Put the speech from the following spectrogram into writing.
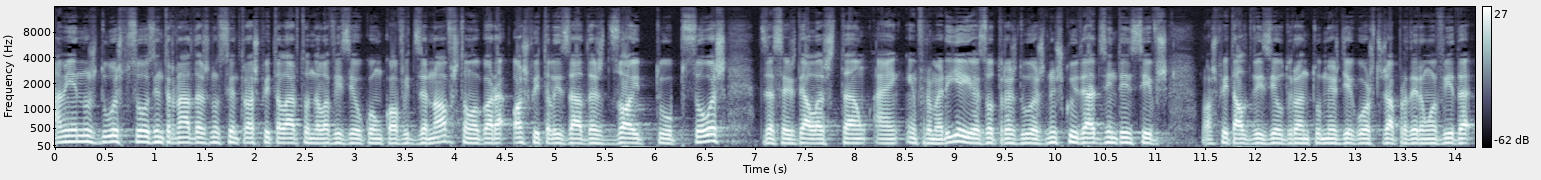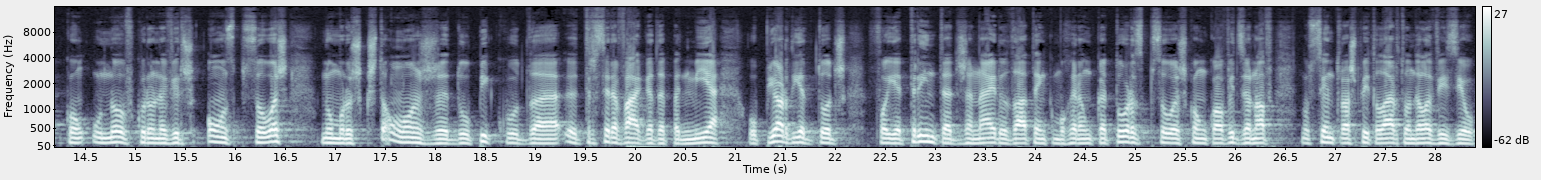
Há menos duas pessoas internadas no Centro Hospitalar Tondela Viseu com Covid-19. Estão agora hospitalizadas 18 pessoas. 16 delas estão em enfermaria e as outras duas nos cuidados intensivos. No Hospital de Viseu, durante o mês de agosto, já perderam a vida com o novo coronavírus 11 pessoas, números que estão longe do pico da eh, terceira vaga da pandemia. O pior dia de todos foi a 30 de janeiro, data em que morreram 14 pessoas com Covid-19 no Centro Hospitalar Tondela Viseu.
